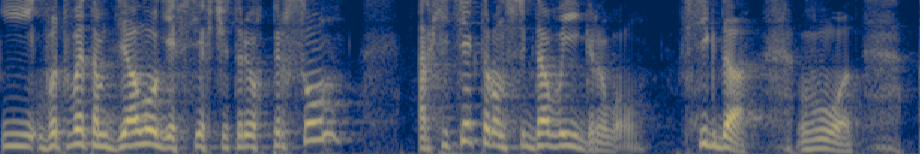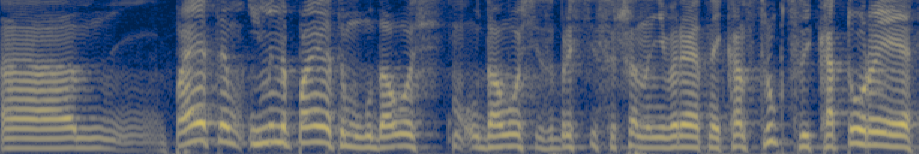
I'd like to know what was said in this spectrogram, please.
И вот в этом диалоге всех четырех персон архитектор он всегда выигрывал. Всегда. Вот. Поэтому, именно поэтому удалось, удалось изобрести совершенно невероятные конструкции, которые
